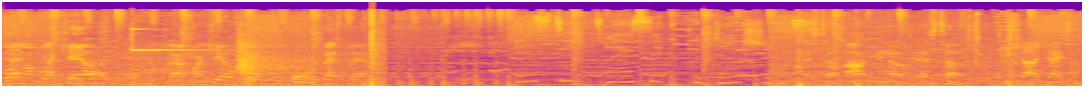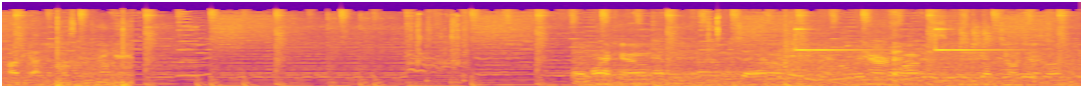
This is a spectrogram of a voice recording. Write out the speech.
Jayson Tatum. I my boy Kel. Shout out my Kel, man. The best player. Instant Classic Productions. That's tough. I don't even know. That's tough. Josh Jackson probably got the most complete game. Markelle. De'Aaron Fox. Josh Jackson.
